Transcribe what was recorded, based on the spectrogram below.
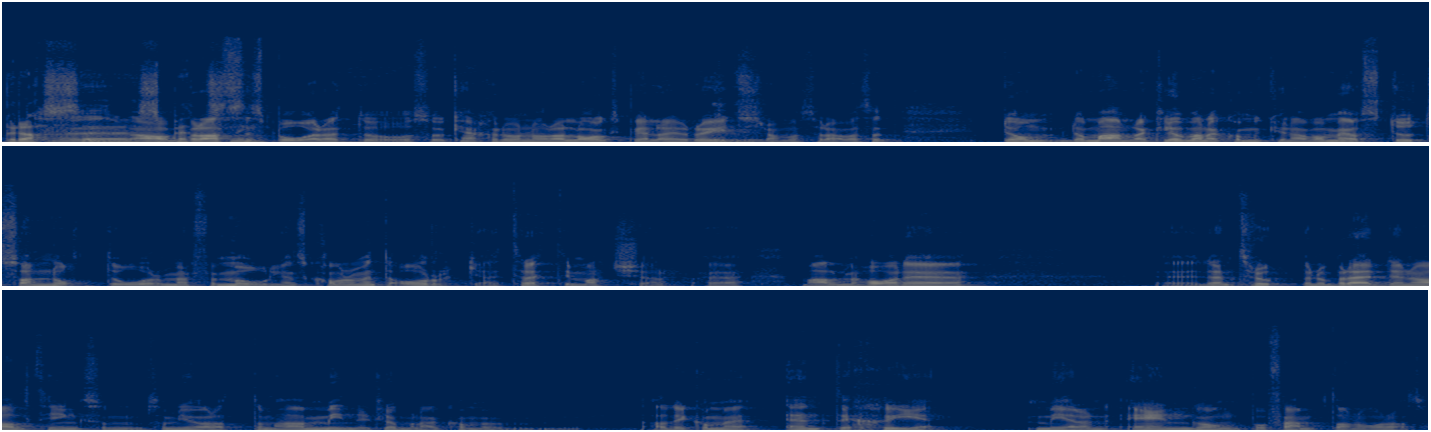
Brasse, eh, ja, brassespåret och, och, så kanske då några lagspelare i Rydström och sådär. Så att de, de andra klubbarna kommer kunna vara med och studsa något år men förmodligen så kommer de inte orka i 30 matcher. Eh, Malmö har det, eh, den truppen och bredden och allting som, som gör att de här mindre klubbarna kommer, ja det kommer inte ske mer än en gång på 15 år alltså.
